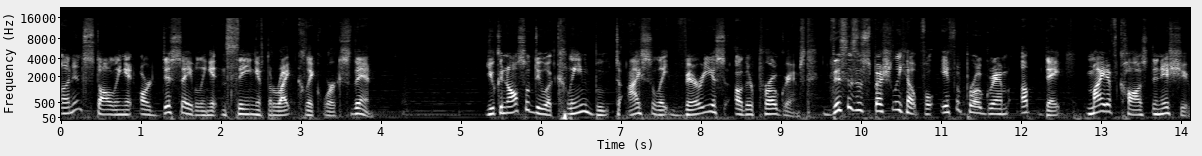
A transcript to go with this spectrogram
uninstalling it or disabling it and seeing if the right click works then. You can also do a clean boot to isolate various other programs. This is especially helpful if a program update might have caused an issue.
